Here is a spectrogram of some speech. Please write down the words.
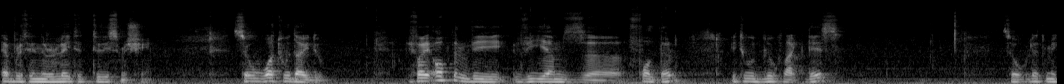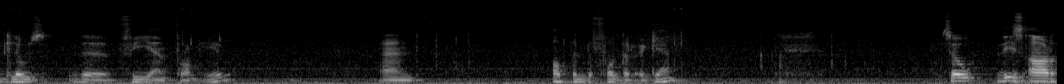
everything related to this machine. So what would I do? If I open the VM's uh, folder it would look like this so let me close the VM from here and open the folder again. So these are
